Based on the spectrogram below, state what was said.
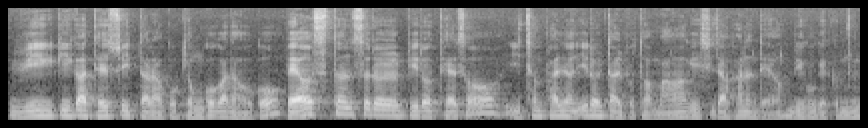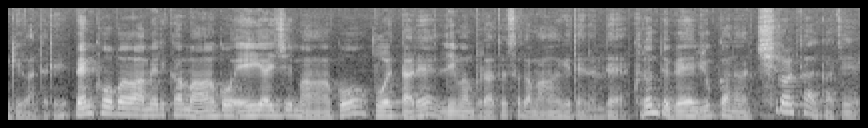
위기가 될 수 있다라고 경고가 나오고 베어스턴스를 비롯해서 2008년 1월 달부터 망하기 시작하는데요. 미국의 금융기관들이 뱅크 오브 아메리카 망하고 AIG 망하고 9월 달에 리만 브라더스가 망하게 되는데 그런데 왜 유가는 7월 달까지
